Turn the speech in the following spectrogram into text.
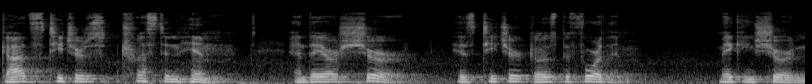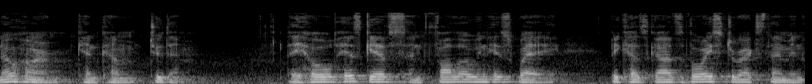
God's teachers trust in Him, and they are sure His teacher goes before them, making sure no harm can come to them. They hold His gifts and follow in His way, because God's voice directs them in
